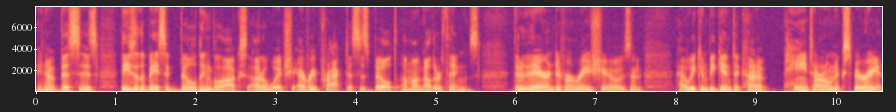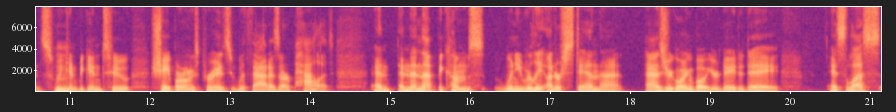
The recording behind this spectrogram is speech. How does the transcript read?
You know, this is these are the basic building blocks out of which every practice is built, among other things. They're there in different ratios. And how we can begin to kind of paint our own experience. We mm. can begin to shape our own experience with that as our palette. And and then that becomes when you really understand that as you're going about your day to day, it's less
